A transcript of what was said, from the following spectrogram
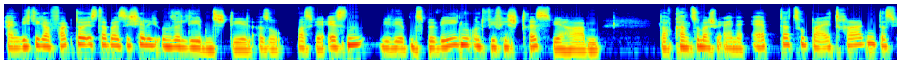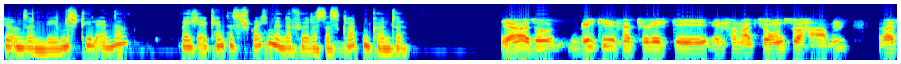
Ein wichtiger Faktor ist dabei sicherlich unser Lebensstil, also was wir essen, wie wir uns bewegen und wie viel Stress wir haben. Doch kann zum Beispiel eine App dazu beitragen, dass wir unseren Lebensstil ändern? Welche Erkenntnisse sprechen denn dafür, dass das klappen könnte? Ja, also wichtig ist natürlich die Information zu haben, was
